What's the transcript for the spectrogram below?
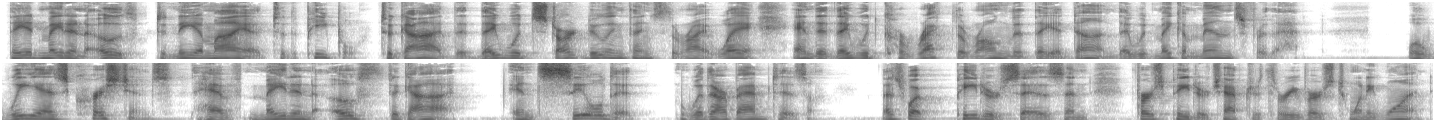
They had made an oath to Nehemiah, to the people, to God, that they would start doing things the right way and that they would correct the wrong that they had done. They would make amends for that. Well, we as Christians have made an oath to God and sealed it with our baptism. That's what Peter says in 1 Peter chapter 3 verse 21.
